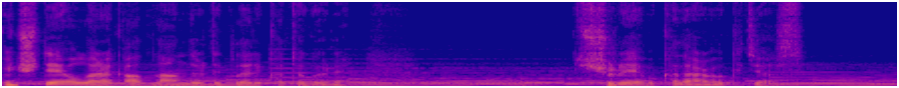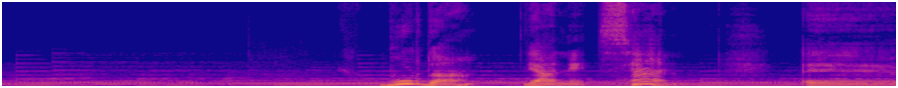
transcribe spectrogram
3D olarak adlandırdıkları kategori. Şuraya kadar bakacağız. Burada yani sen eee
